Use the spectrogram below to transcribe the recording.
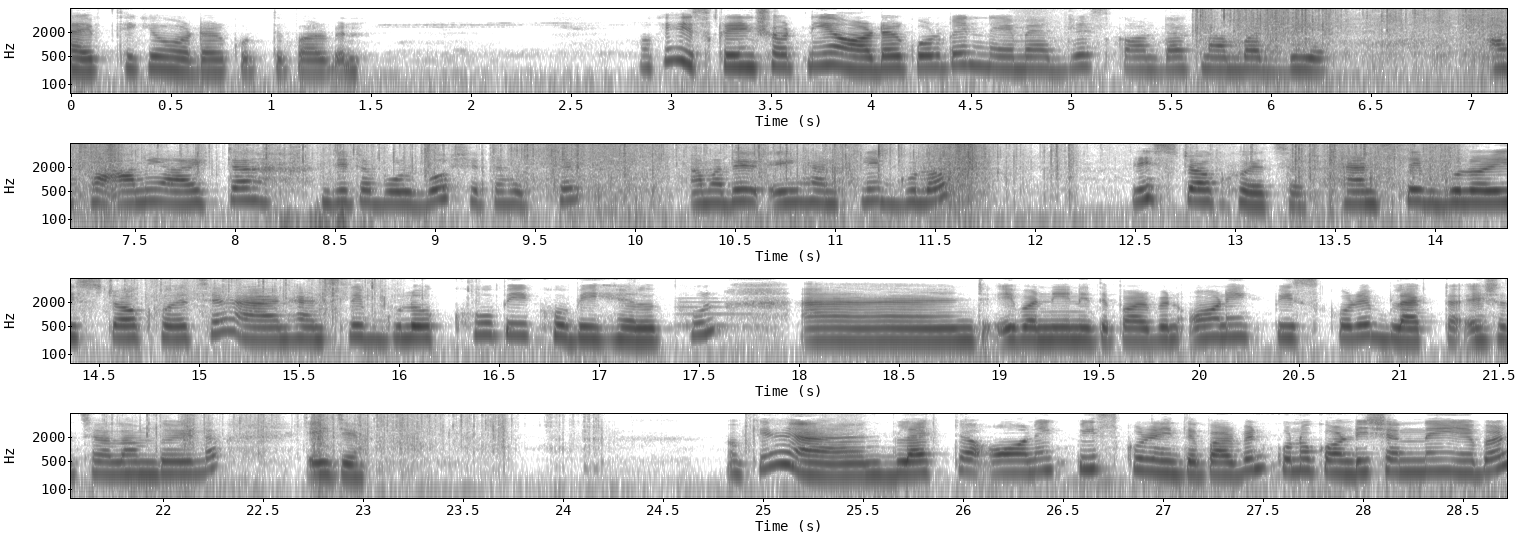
লাইভ থেকেও অর্ডার করতে পারবেন। ওকে স্ক্রিনশট নিয়ে অর্ডার করবেন নেম অ্যাড্রেস কন্ট্যাক্ট নাম্বার দিয়ে। আচ্ছা আমি আরেকটা যেটা বলব, সেটা হচ্ছে আমাদের এই হ্যান্ড স্লিপগুলো রিস্টক হয়েছে। হ্যান্ড স্লিপগুলো রিস্টক হয়েছে অ্যান্ড হ্যান্ড স্লিপগুলো খুবই খুবই হেল্পফুল অ্যান্ড এবার নিয়ে নিতে পারবেন অনেক পিস করে। ব্ল্যাকটা এসেছে, আলহামদুলিল্লাহ। এই যে ওকে অ্যান্ড ব্ল্যাকটা অনেক পিস করে নিতে পারবেন, কোনো কন্ডিশন নেই এবার।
